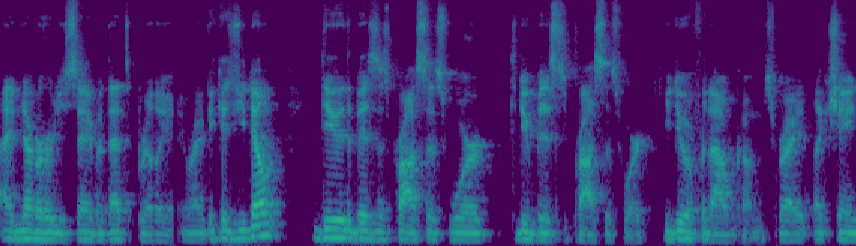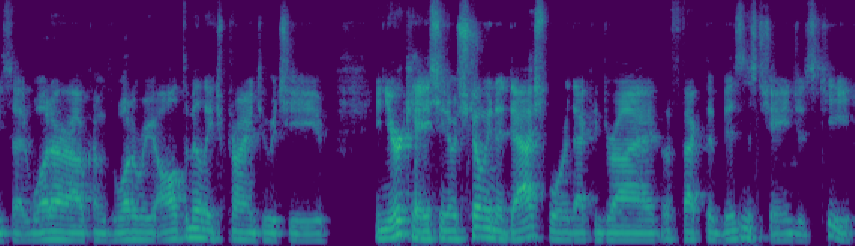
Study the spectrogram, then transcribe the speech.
I, have never heard you say, but that's brilliant, right? Because you don't do the business process work to do business process work. You do it for the outcomes, right? Like Shane said, what are outcomes? What are we ultimately trying to achieve? In your case, you know, showing a dashboard that can drive effective business change is key.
